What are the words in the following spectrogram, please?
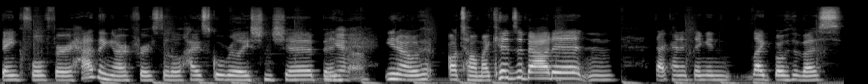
thankful for having our first little high school relationship. And, yeah. you know, I'll tell my kids about it and that kind of thing. And like both of us,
